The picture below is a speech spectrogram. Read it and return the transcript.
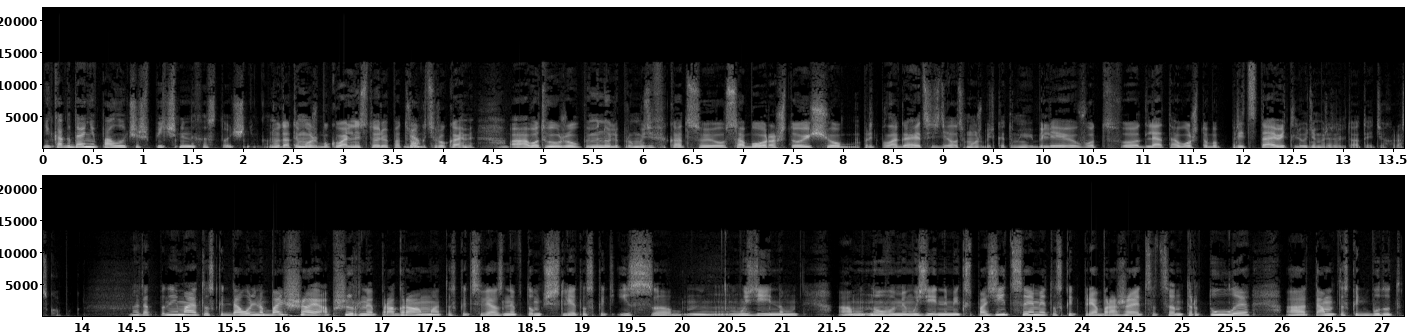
никогда не получишь в письменных источниках. Ну да, ты можешь буквально историю потрогать да. руками. А вот вы уже упомянули про музификацию собора. Что еще предполагается сделать, может быть, к этому юбилею, вот э, для того, чтобы представить людям результаты этих раскопок? Ну, я так понимаю, так сказать, довольно большая, обширная программа, так сказать, связанная в том числе, так сказать, и с музейным, а, новыми музейными экспозициями, так сказать, преображается центр Тулы, а, там, так сказать, будут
